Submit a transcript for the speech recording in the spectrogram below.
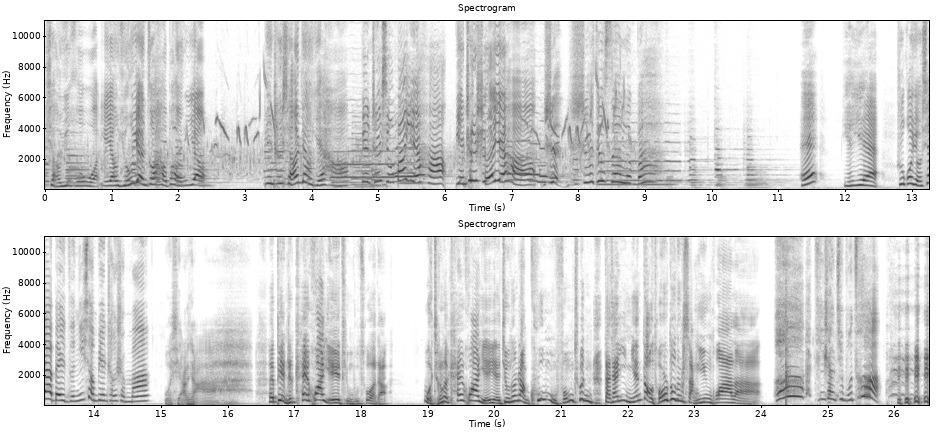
小鱼和我也要永远做好朋友。变成小鸟也好，变成熊猫也好，变成蛇也好，蛇蛇就算了吧。哎，爷爷，如果有下辈子，你想变成什么？我想想啊，变成开花爷爷挺不错的。我成了开花爷爷，就能让枯木逢春，大家一年到头都能赏樱花了。啊，听上去不错。嘿嘿嘿，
